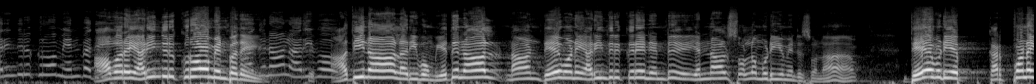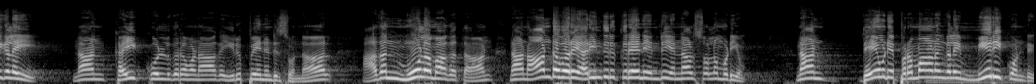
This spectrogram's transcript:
அறிந்திருக்கிறோம் என்பதை அவரை அறிந்திருக்கிறோம் என்பதை அதனால் அறிவோம். எதனால் நான் தேவனை அறிந்திருக்கிறேன் என்று என்னால் சொல்ல முடியும் என்று சொன்னால் தேவனுடைய கற்பனைகளை நான் கை கொள்கிறவனாக இருப்பேன் என்று சொன்னால் அதன் மூலமாகத்தான் நான் ஆண்டவரை அறிந்திருக்கிறேன் என்று என்னால் சொல்ல முடியும். நான் தேவனுடைய பிரமாணங்களை மீறிக்கொண்டு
